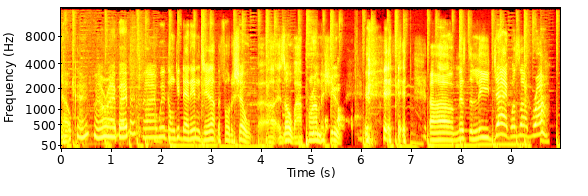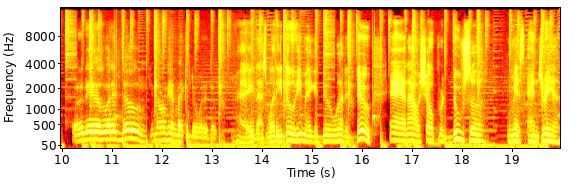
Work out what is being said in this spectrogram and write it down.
Okay. All right, baby. All right, we're gonna get that energy up before the show uh, is over. I promise you. uh, Mr. Lee Jack, what's up, bro? What it is, what it do. You know I'm here to make it do what it do. Hey, that's what he do. He make it do what it do. And our show producer, Miss Andrea.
